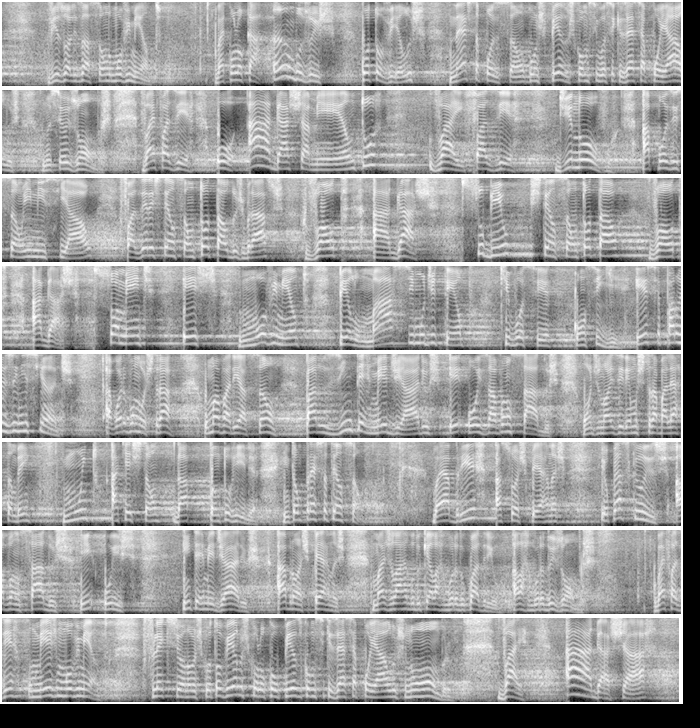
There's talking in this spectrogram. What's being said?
visualização do movimento. Vai colocar ambos os cotovelos nesta posição, com os pesos como se você quisesse apoiá-los nos seus ombros. Vai fazer o agachamento, vai fazer de novo a posição inicial, fazer a extensão total dos braços, volta, agacha, subiu, extensão total, volta, agacha. Somente este movimento pelo máximo máximo de tempo que você conseguir. Esse é para os iniciantes. Agora eu vou mostrar uma variação para os intermediários e os avançados, onde nós iremos trabalhar também muito a questão da panturrilha. Então preste atenção vai abrir as suas pernas. Eu peço que os avançados e os intermediários abram as pernas mais largo do que a largura do quadril, a largura dos ombros vai fazer o mesmo movimento. Flexionou os cotovelos, colocou o peso como se quisesse apoiá-los no ombro. Vai agachar,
